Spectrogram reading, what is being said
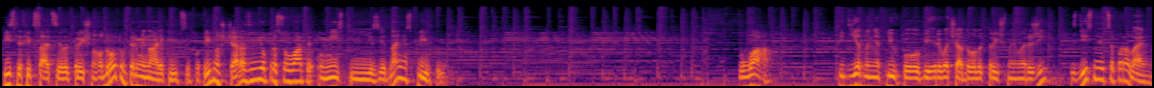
Після фіксації електричного дроту в терміналі кліпси потрібно ще раз її опресувати у місці її з'єднання з плівкою. Увага! Під'єднання плівкового обігрівача до електричної мережі здійснюється паралельно.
